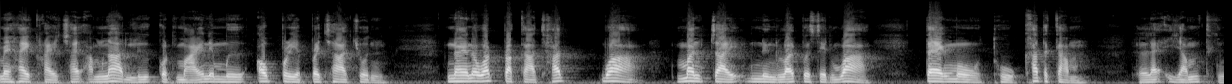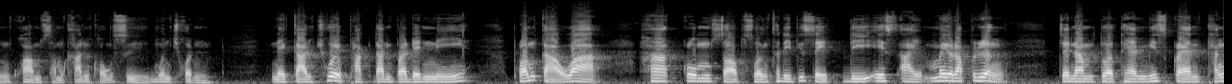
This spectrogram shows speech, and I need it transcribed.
ไม่ให้ใครใช้อำนาจหรือกฎหมายในมือเอาเปรียบประชาชนนายนวัดประกาศชัดว่ามั่นใจ 100%ว่า แตงโมถูกฆาตกรรม และย้ำถึงความสำคัญของสื่อมวลชน ในการช่วยผลักดันประเด็นนี้ พร้อมกล่าวว่า หากกรมสอบสวนคดีพิเศษ DSI ไม่รับเรื่อง จะนำตัวแทนมิสแกรนทั้ง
